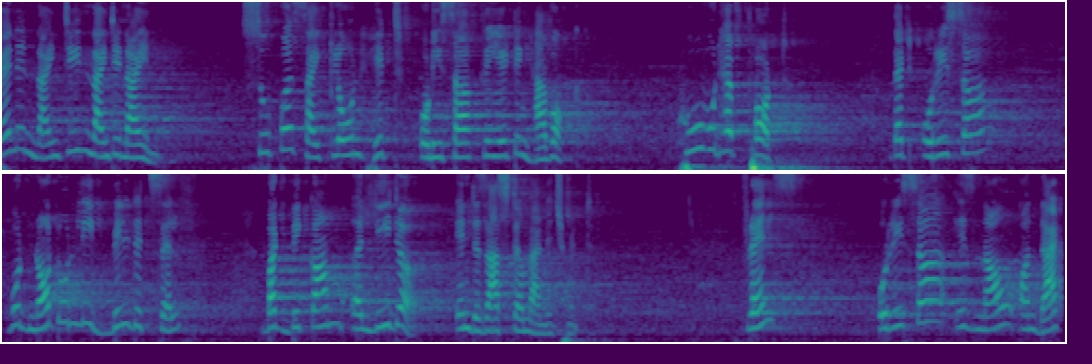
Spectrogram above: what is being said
When in 1999, super cyclone hit Odisha, creating havoc, who would have thought that Orissa would not only build itself but become a leader in disaster management? Friends, Orissa is now on that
